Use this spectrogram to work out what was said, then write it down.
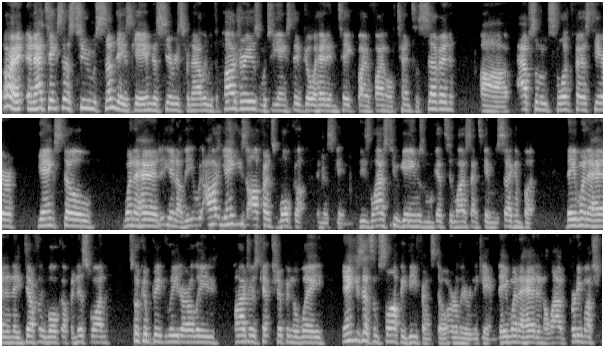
all right, and that takes us to Sunday's game, the series finale with the Padres, which the Yanks did go ahead and take by a final of ten to seven. Uh, absolute slugfest here. Yanks though went ahead. You know, the uh, Yankees offense woke up in this game. These last two games, we'll get to last night's game in a second, but they went ahead and they definitely woke up in this one. Took a big lead early. Padres kept chipping away. Yankees had some sloppy defense though earlier in the game. They went ahead and allowed pretty much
